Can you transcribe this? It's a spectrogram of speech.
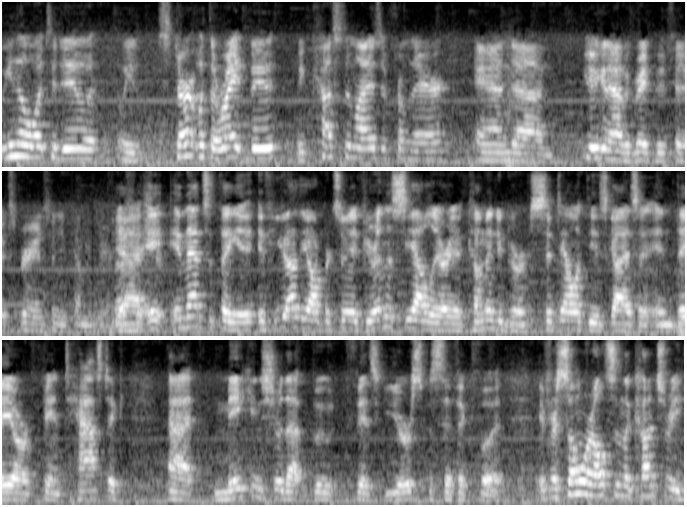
we know what to do. We start with the right boot, we customize it from there, and um, you're going to have a great boot fit experience when you come in here. That's yeah, sure. and that's the thing. If you have the opportunity, if you're in the Seattle area, come into Gerk, sit down with these guys, and they are fantastic at making sure that boot fits your specific foot. If you're somewhere else in the country,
